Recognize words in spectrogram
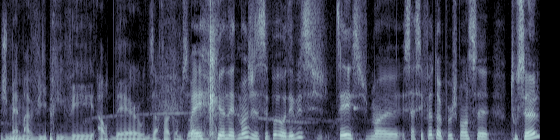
je- mets ma vie privée out there, ou des affaires comme ça? Ben, honnêtement, je sais pas. Au début, tu sais, ça s'est fait un peu, je pense, euh, tout seul.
